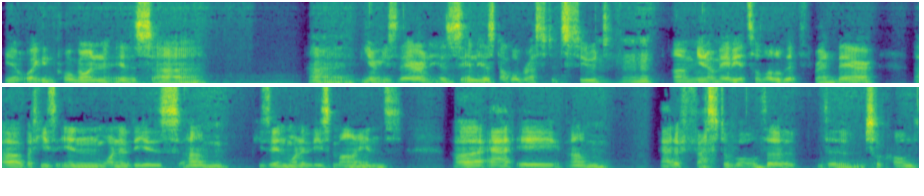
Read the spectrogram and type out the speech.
you know, Eugen Kogon is, uh, uh, you know, he's there in his in his double-breasted suit. Mm-hmm. Um, you know, maybe it's a little bit threadbare, uh, but he's in one of these. Um, he's in one of these mines uh, at a um, at a festival, the the so-called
